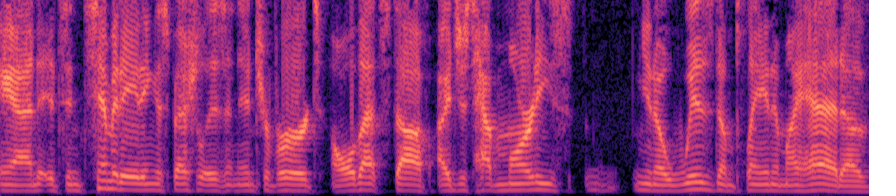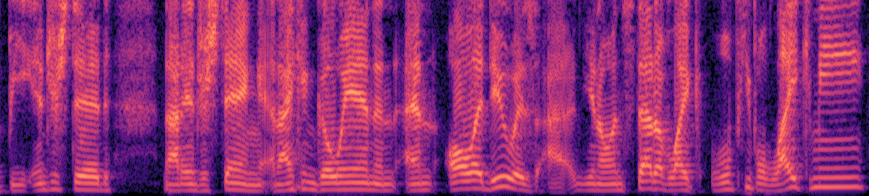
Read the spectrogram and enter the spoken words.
and it's intimidating, especially as an introvert, all that stuff. I just have Marty's, you know, wisdom playing in my head of be interested, not interesting. And I can go in and, and all I do is, uh, you know, instead of like, will people like me?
